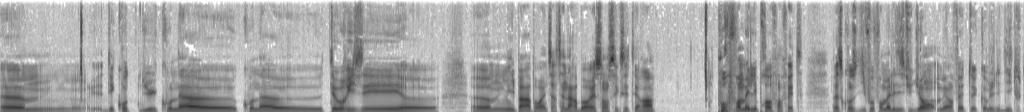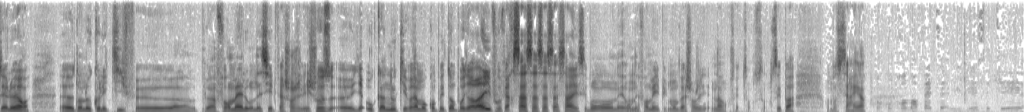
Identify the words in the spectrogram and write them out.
Des contenus qu'on a, qu'on a théorisés, mis par rapport à une certaine arborescence, etc pour former les profs en fait. Parce qu'on se dit il faut former les étudiants, mais en fait, comme je l'ai dit tout à l'heure, euh, dans nos collectifs euh, un peu informels où on a essayé de faire changer les choses, il euh, n'y a aucun de nous qui est vraiment compétent pour dire il faut faire ça, ça, ça, ça, ça, et c'est bon, on est, on est formé et puis le monde va changer. Non, en fait, on ne sait pas, on n'en sait rien. Pour comprendre, en fait, l'idée c'était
